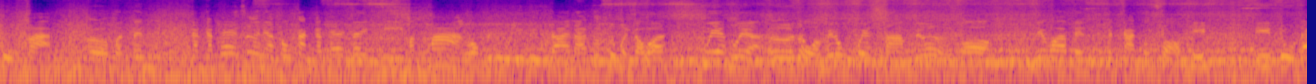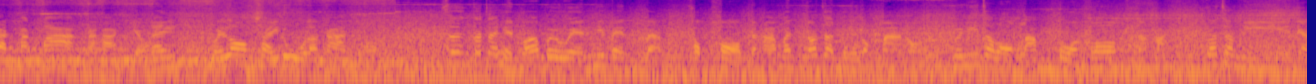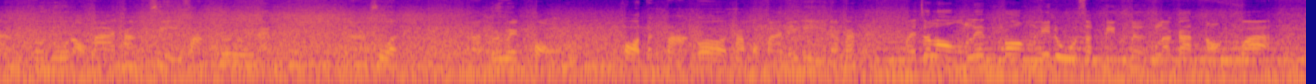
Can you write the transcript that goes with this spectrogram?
ขรุขระเออเหมือนเป็นการกระแทกซึ่งอันเนี่ยเขากันกระแทกได้ดีมากๆ ลองไปดูรีวิวได้นะ ก็คือเหมือนกับว่าเคลื่องเลยอะเออแต่ว่าไม่ต้องเคว้งตามเด้อก็เรียกว่าเป็นเป็นการทดสอบที่ที่ดุดันมาก ๆนะคะ เดี๋ยวให้ไว้ลองใช้ดูละกันเนาะ ซึ่งก็จะเห็น ว่าบริเวณที่เป็นแบบขอบๆนะคะ มันก็จะนูนออกมาเนาะเพื่อที่จะรองรับตัวกล้องนะคะ ก็จะมีเนี่ยนูนออกมาทั้ง 4 ฝั่งเลยนะส่วนบริเวณของพอร์ตต่างๆ ก็ทำออกมาได้ดีนะคะไปจะลองเล่นกล้องให้ดูสักนิดหนึ่งละกันเนาะว่า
